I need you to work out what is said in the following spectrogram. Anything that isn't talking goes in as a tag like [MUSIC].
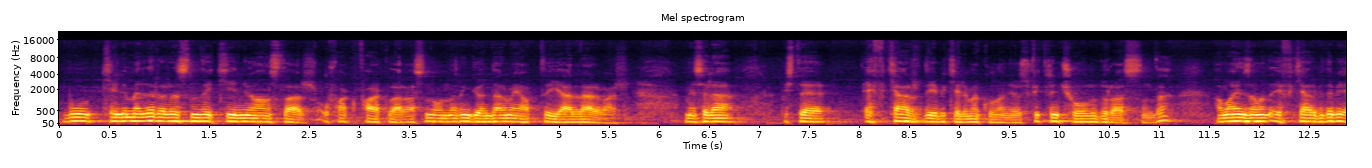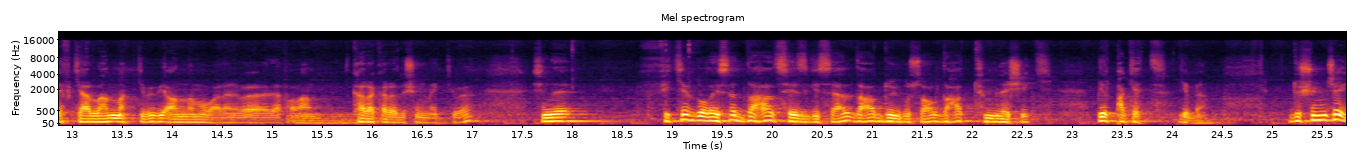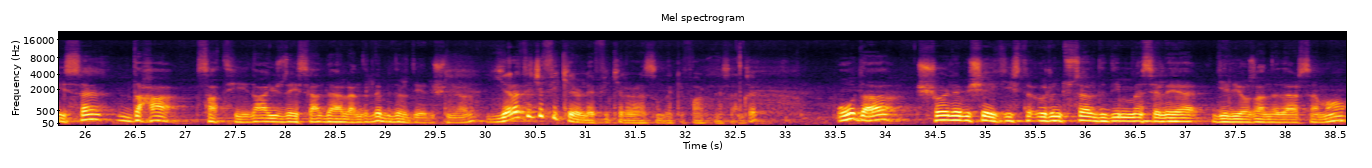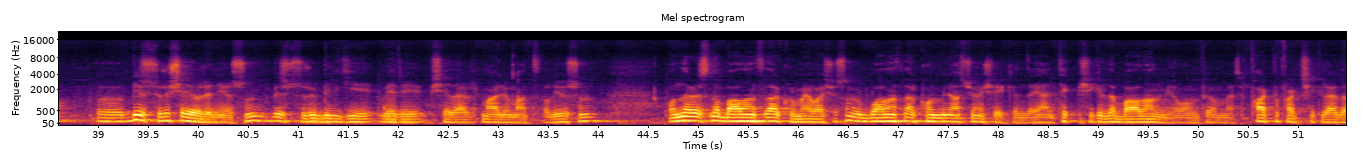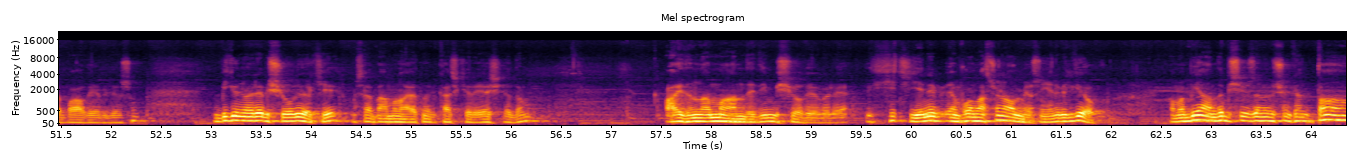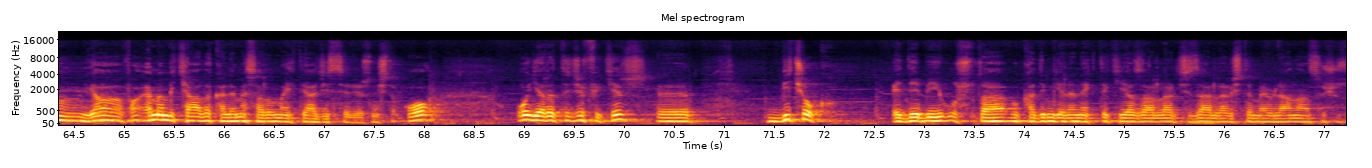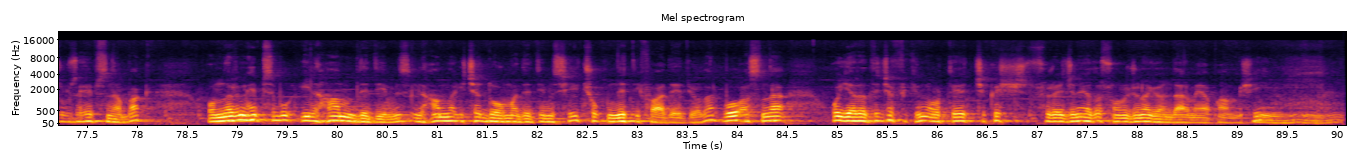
bu kelimeler arasındaki nüanslar, ufak farklar, aslında onların gönderme yaptığı yerler var. Mesela işte efkar diye bir kelime kullanıyoruz. Fikrin çoğuludur aslında. Ama aynı zamanda efkar bir de bir efkarlanmak gibi bir anlamı var. Hani böyle falan kara kara düşünmek gibi. Şimdi fikir dolayısıyla daha sezgisel, daha duygusal, daha tümleşik bir paket gibi. Düşünce ise daha sathi, daha yüzeysel değerlendirilebilir diye düşünüyorum. Yaratıcı fikirle fikir arasındaki fark ne sence? O da şöyle bir şey ki işte örüntüsel dediğim meseleye geliyor zannedersem o. Ee, Bir sürü şey öğreniyorsun, bir sürü bilgi, veri, bir şeyler, malumat alıyorsun. Onlar arasında bağlantılar kurmaya başlıyorsun ve bu bağlantılar kombinasyon şeklinde. Yani tek bir şekilde bağlanmıyor o mesela. Farklı farklı şekillerde bağlayabiliyorsun. Bir gün öyle bir şey oluyor ki, mesela ben bunu hayatımda birkaç kere yaşadım. Aydınlanma an dediğim bir şey oluyor böyle. Hiç yeni enformasyon almıyorsun, yeni bilgi yok. Ama bir anda bir şey üzerine düşünürken dan ya falan, hemen bir kağıda kaleme sarılma ihtiyacı hissediyorsun. İşte o o yaratıcı fikir e, birçok edebi usta, bu kadim gelenekteki yazarlar, çizerler, işte Mevlana'sı, busu hepsine bak. Onların hepsi bu ilham dediğimiz, ilhamla içe doğma dediğimiz şeyi çok net ifade ediyorlar. Bu aslında o yaratıcı fikrin ortaya çıkış sürecine ya da sonucuna gönderme yapan bir şey.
